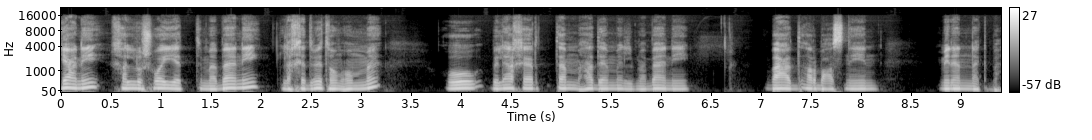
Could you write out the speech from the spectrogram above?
يعني خلوا شوية مباني لخدمتهم هم وبالآخر تم هدم المباني بعد أربع سنين من النكبة.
